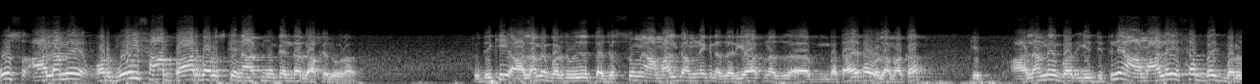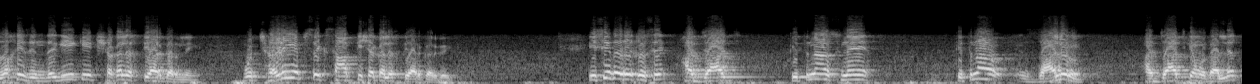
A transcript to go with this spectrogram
उस आलम और वही सांप बार बार उसके नाक मुँह के अंदर दाखिल हो रहा था। तो देखिए आलम बरजक जो तजस्सुम अमाल का हमने एक नज़रिया अपना बताया था उलमा का, कि आलम ये जितने अमाल है, सब एक बरजखी ज़िंदगी की एक शक्ल इख्तियार कर लेंगे। वो छड़ी से एक सांप की शक्ल इख्तियार कर गई। इसी तरीके से हज्जाज कितना उसने, कितना जालिम हज्जाज के मुतालिक,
